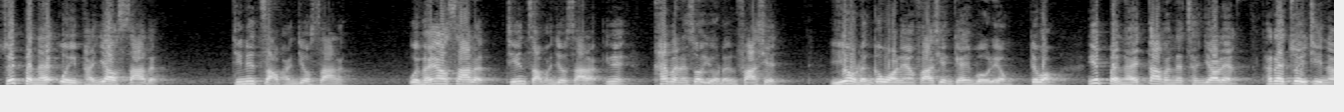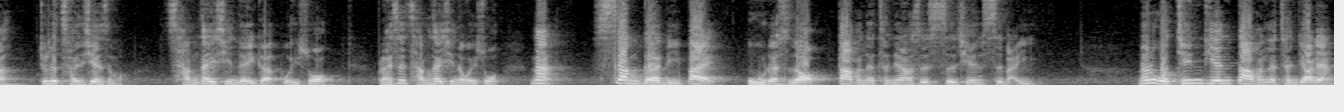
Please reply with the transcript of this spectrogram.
所以本来尾盘要杀的，今天早盘就杀了。尾盘要杀了，今天早盘就杀了，因为开盘的时候有人发现，也有人跟王良发现，给你波流，对不？因为本来大盘的成交量，它在最近呢，就是呈现什么常态性的一个萎缩。本来是常态性的萎缩，那上个礼拜五的时候，大盘的成交量是四千四百亿。那如果今天大盘的成交量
